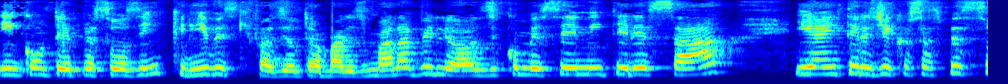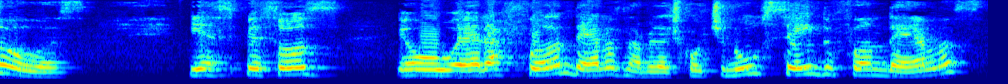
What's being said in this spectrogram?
encontrei pessoas incríveis que faziam trabalhos maravilhosos e comecei a me interessar e a interagir com essas pessoas. E as pessoas, eu era fã delas, na verdade continuo sendo fã delas,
